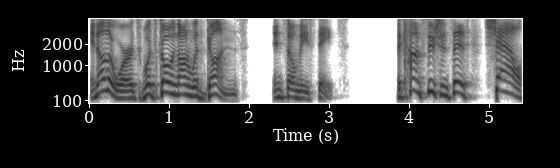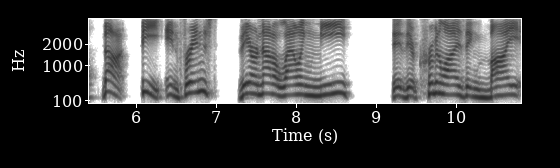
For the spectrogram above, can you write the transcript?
in other words, what's going on with guns in so many states? The Constitution says shall not be infringed. They are not allowing me, they're criminalizing my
